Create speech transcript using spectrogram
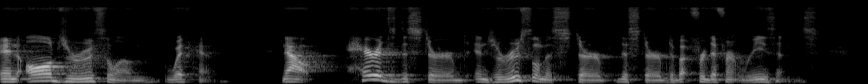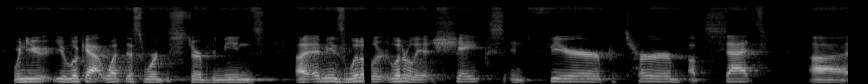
and all Jerusalem with him. Now, Herod's disturbed and Jerusalem is disturbed, disturbed, but for different reasons. When you, you look at what this word disturbed means, uh, it means literally, literally, it shakes in fear, perturbed, upset. Uh,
